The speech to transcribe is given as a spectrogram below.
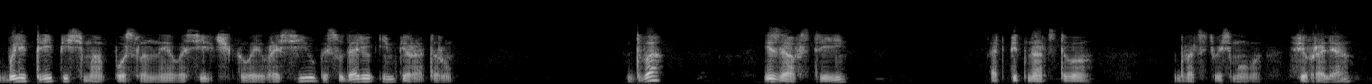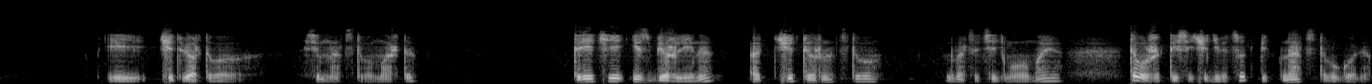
были три письма, посланные Васильчиковой в Россию государю-императору. Два из Австрии от 15-28 февраля и 4-17 марта, третье из Берлина от 14-27 мая того же 1915 года.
